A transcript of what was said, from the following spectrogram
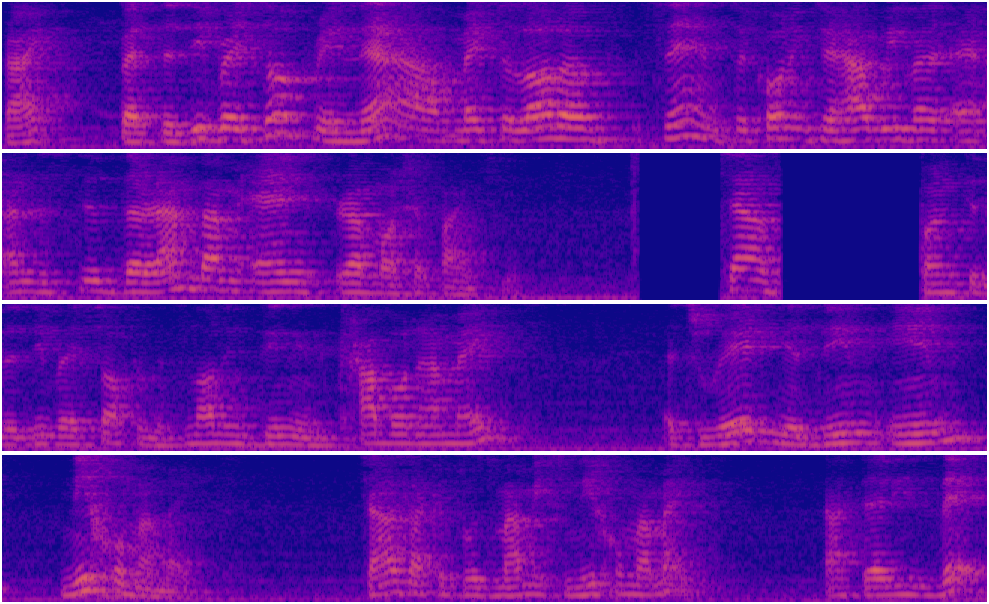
right? But the Divrei Sofrim now makes a lot of sense according to how we've uh, understood the Rambam and Rav Moshe Feinstein. Sounds according to the Divrei Sofrim, it's not a din in Kavod Hamet, it's really a din in Nichum Hamet. It sounds like it was Mamich Nichum Hamet. Not that he's there.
